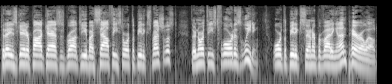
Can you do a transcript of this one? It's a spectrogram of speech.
Today's Gator podcast is brought to you by Southeast Orthopedic Specialist. They're Northeast Florida's leading orthopedic center providing an unparalleled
